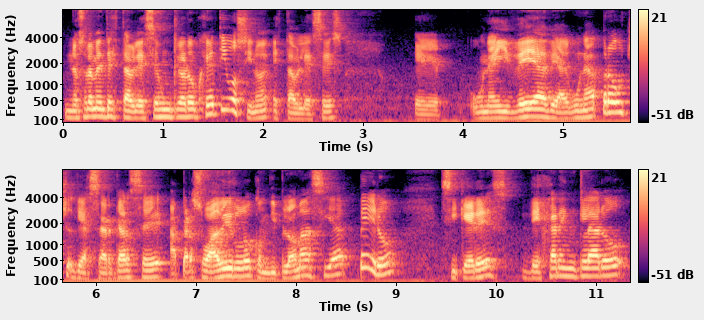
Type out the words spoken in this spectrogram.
no solamente estableces un claro objetivo, sino estableces eh, una idea de algún approach, de acercarse a persuadirlo con diplomacia, pero si querés dejar en claro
